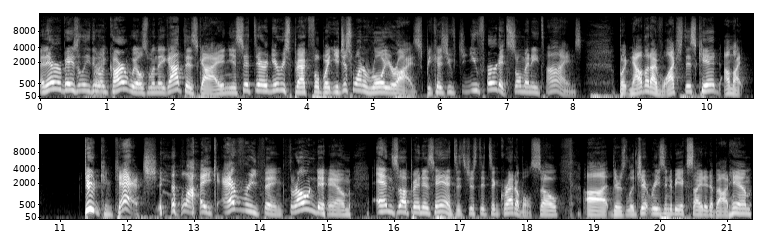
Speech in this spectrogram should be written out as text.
And they were basically doing Right. cartwheels when they got this guy, and you sit there and you're respectful, but you just want to roll your eyes because you've you've heard it so many times. But now that I've watched this kid, I'm like, dude can catch. like everything thrown to him ends up in his hands. It's just it's incredible. So uh, there's legit reason to be excited about him.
